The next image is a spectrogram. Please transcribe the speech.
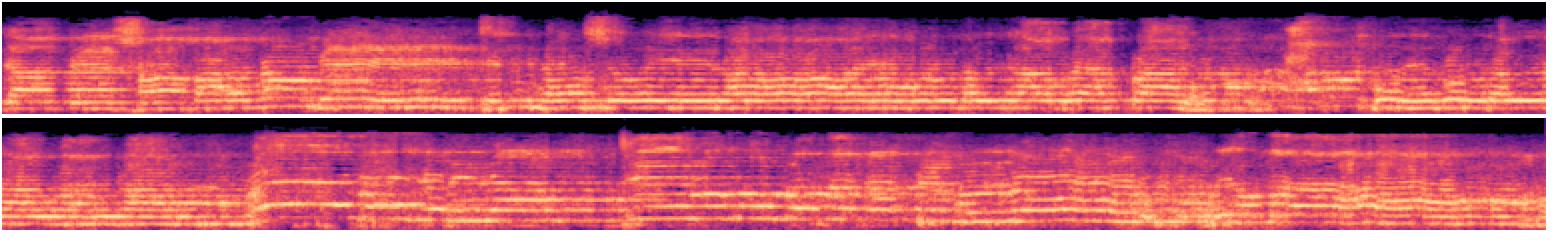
যাবে সবার নবে চিন্তা শুয়ে রায় আল্লাহু আকবার আরও জোরে বলুন আল্লাহু আকবার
